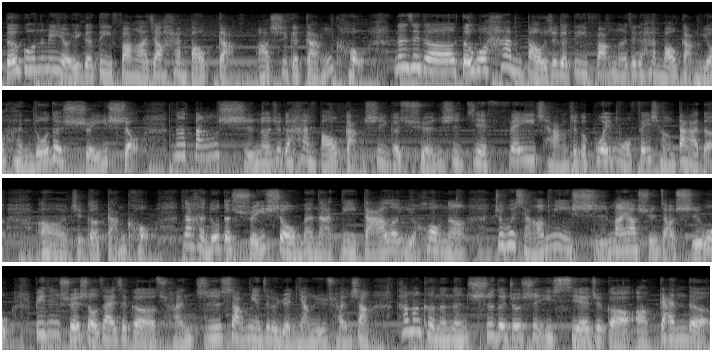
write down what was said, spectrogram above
德国那边有一个地方啊，叫汉堡港啊，是一个港口。那这个德国汉堡这个地方呢，这个汉堡港有很多的水手。那当时呢，这个汉堡港是一个全世界非常这个规模非常大的呃这个港口。那很多的水手们啊，抵达了以后呢，就会想要觅食嘛，要寻找食物。毕竟水手在这个船只上面，这个远洋渔船上，他们可能能吃的。这就是一些这个呃干的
